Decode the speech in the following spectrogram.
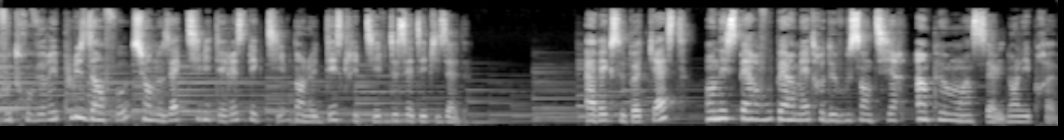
Vous trouverez plus d'infos sur nos activités respectives dans le descriptif de cet épisode. Avec ce podcast, on espère vous permettre de vous sentir un peu moins seul dans l'épreuve.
